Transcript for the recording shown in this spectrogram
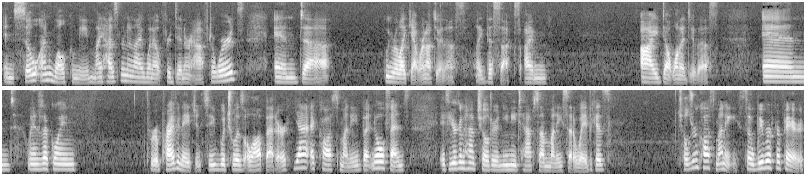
and so unwelcoming. My husband and I went out for dinner afterwards. And uh, we were like, yeah, we're not doing this. Like, this sucks. I'm, I don't want to do this. And we ended up going through a private agency, which was a lot better. Yeah, it costs money, but no offense if you're going to have children, you need to have some money set away because children cost money. So we were prepared.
